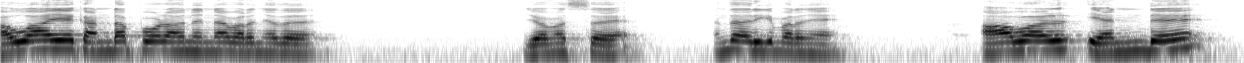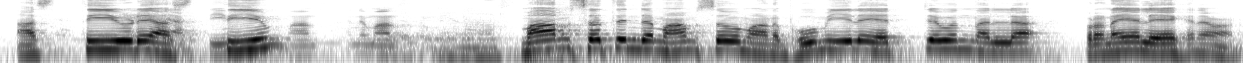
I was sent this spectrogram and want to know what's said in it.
ഹൗവായെ കണ്ടപ്പോൾ അവൻ എന്നാ പറഞ്ഞത്? ജോമസ് എന്തായിരിക്കും പറഞ്ഞേ? അവൾ എന്റെ അസ്ഥിയുടെ അസ്ഥിയും മാംസത്തിന്റെ മാംസവുമാണ്. ഭൂമിയിലെ ഏറ്റവും നല്ല പ്രണയലേഖനമാണ്.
